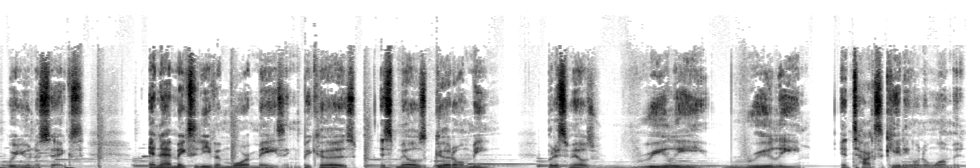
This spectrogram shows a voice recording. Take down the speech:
were unisex, and that makes it even more amazing because it smells good on me, but it smells really, really intoxicating on a woman.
